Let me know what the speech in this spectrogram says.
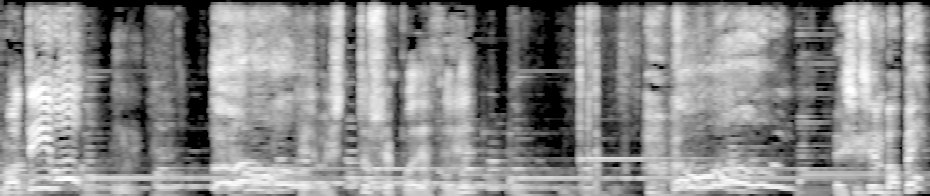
¿Motivo? Pero esto se puede hacer. ¿Ese es Mbappé?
